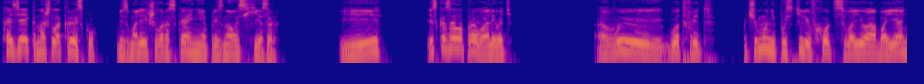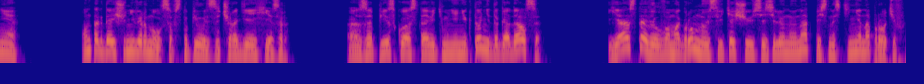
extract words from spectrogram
«Хозяйка нашла крыску», — без малейшего раскаяния призналась Хезер. «И?» и сказала проваливать. «А вы, Готфрид, почему не пустили в ход свое обаяние?» Он тогда еще не вернулся, вступилась за чародея Хезер. «А записку оставить мне никто не догадался?» «Я оставил вам огромную светящуюся зеленую надпись на стене напротив».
